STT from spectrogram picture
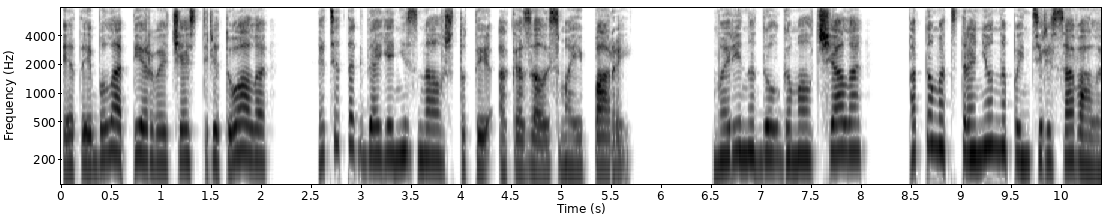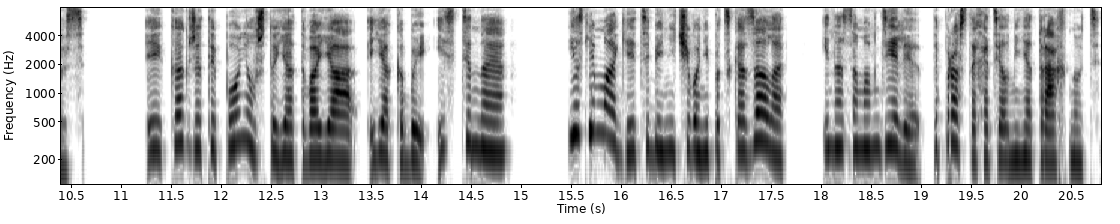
«Это и была первая часть ритуала, хотя тогда я не знал, что ты оказалась моей парой». Марина долго молчала, потом отстраненно поинтересовалась. «И как же ты понял, что я твоя, якобы истинная? Если магия тебе ничего не подсказала, и на самом деле ты просто хотел меня трахнуть?»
